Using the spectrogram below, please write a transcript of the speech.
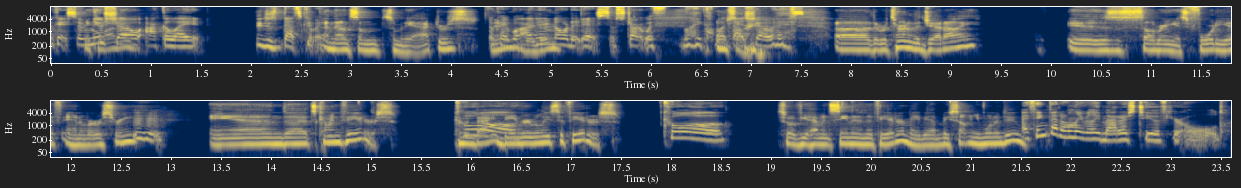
Okay, so new show Acolyte. They just That's coming. announced some some of the actors. Okay, well, I very didn't good. know what it is. So start with like what that show is. Uh, the Return of the Jedi is celebrating its 40th anniversary, hmm and uh, it's coming to theaters. Coming back, Cool. being re-released to theaters. Cool. So if you haven't seen it in the theater, maybe that'd be something you want to do. I think that only really matters to you if you're old.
